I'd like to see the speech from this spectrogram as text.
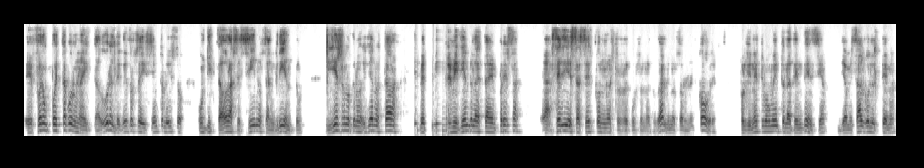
eh, fueron puestas por una dictadura. El decreto 600 lo hizo un dictador asesino, sangriento, y eso es lo que ya no estaba permitiéndole a estas empresas hacer y deshacer con nuestros recursos naturales, no solo en el cobre. Porque en este momento la tendencia, ya me salgo del tema,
